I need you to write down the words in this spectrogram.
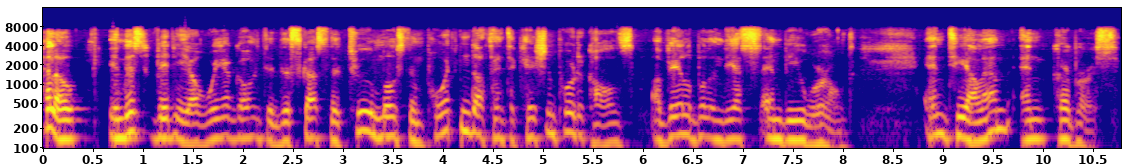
Hello, in this video we are going to discuss the two most important authentication protocols available in the SMB world, NTLM and Kerberos.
